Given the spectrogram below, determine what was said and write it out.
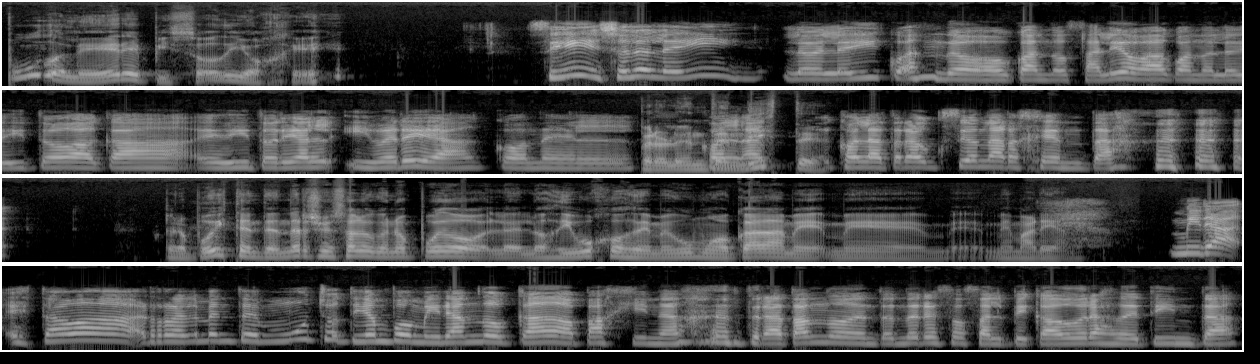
pudo leer episodio G? Sí, yo lo leí, lo leí cuando, cuando salió, ¿va? cuando lo editó acá Editorial Ibrea con el... ¿Pero lo entendiste? Con la, traducción argenta. Pero pudiste entender, yo es algo que no puedo, los dibujos de Megumo Okada me, me, me marean. Mira, estaba realmente mucho tiempo mirando cada página, tratando de entender esas salpicaduras de tinta,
